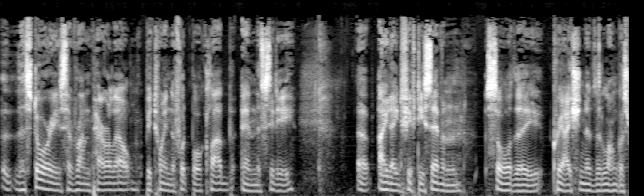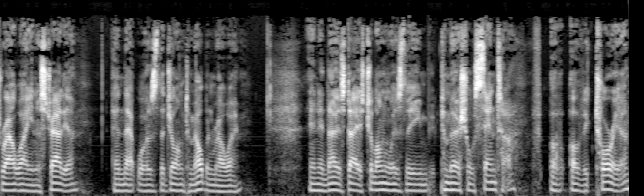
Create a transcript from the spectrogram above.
the stories have run parallel between the football club and the city. Uh, 1857 saw the creation of the longest railway in Australia, and that was the Geelong to Melbourne Railway. And in those days, Geelong was the commercial centre of, of Victoria,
